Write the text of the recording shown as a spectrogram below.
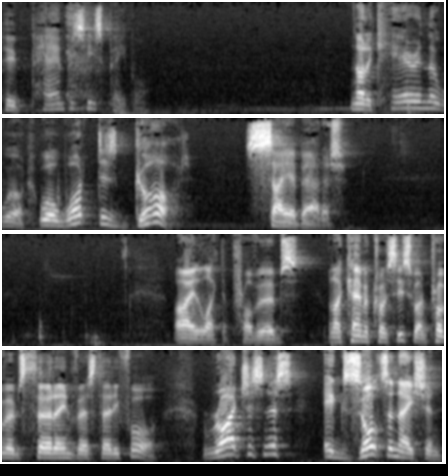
who pampers his people. Not a care in the world. Well, what does God say about it? I like the Proverbs, and I came across this one Proverbs 13, verse 34. Righteousness exalts a nation,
